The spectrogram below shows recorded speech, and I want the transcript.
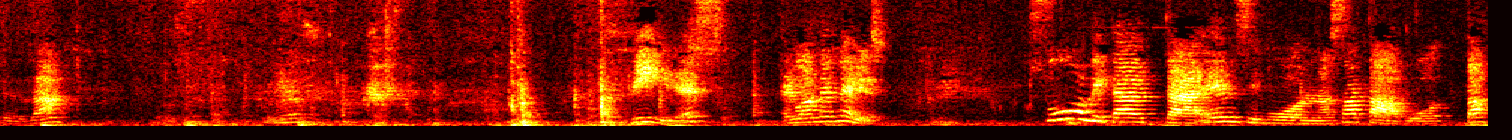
Hyvä. Ylös. Viides. Ei vaan neljäs. Suomi täyttää ensi vuonna sata vuotta.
